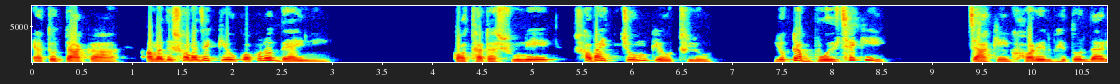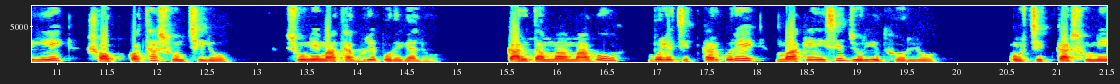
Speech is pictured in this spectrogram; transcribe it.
এত টাকা আমাদের সমাজে কেউ কখনো দেয়নি। কথাটা শুনে সবাই চমকে উঠল। লোকটা বলছে কি? চাকি ঘরের ভেতর দাঁড়িয়ে সব কথা শুনছিল, শুনে মাথা ঘুরে পড়ে গেল। কারুতাম্মা মাগো বলে চিৎকার করে মাকে এসে জড়িয়ে ধরল। ওর চিৎকার শুনে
